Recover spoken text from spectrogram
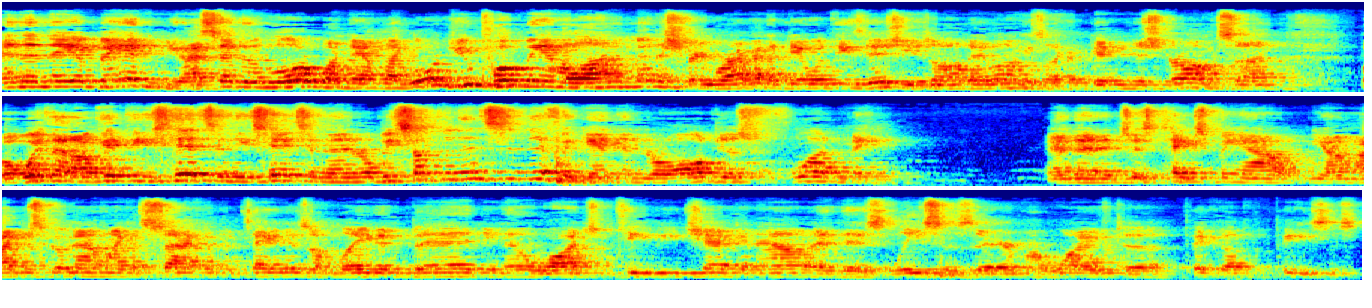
and then they abandon you. I said to the Lord one day, I'm like, Lord, you put me in a line of ministry where I got to deal with these issues all day long. He's like, I'm getting you strong, son. But with that, I'll get these hits and these hits, and then it'll be something insignificant, and it'll all just flood me and then it just takes me out. You know, I just go down like a sack of potatoes. I'm laid in bed, you know, watching TV, checking out, and there's Lisa's there, my wife, to pick up the pieces.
